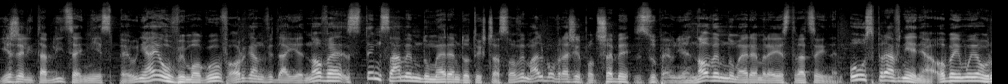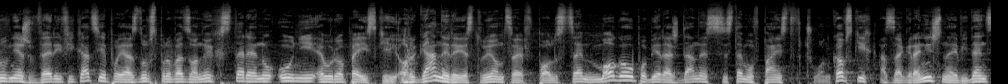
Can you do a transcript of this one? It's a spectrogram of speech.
Jeżeli tablice nie spełniają wymogów, organ wydaje nowe z tym samym numerem dotychczasowym albo w razie potrzeby z zupełnie nowym numerem rejestracyjnym. Usprawnienia obejmują również weryfikację pojazdów sprowadzonych z terenu Unii Europejskiej. Organy rejestrujące w Polsce mogą pobierać dane z systemów państw członkowskich, a zagraniczne ewidencje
